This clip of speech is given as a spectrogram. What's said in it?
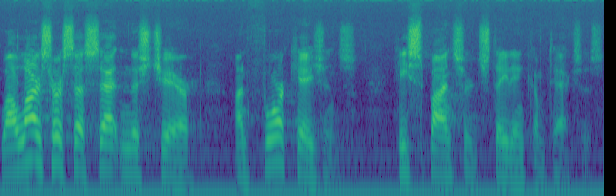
While Lars Herseth sat in this chair, on four occasions, he sponsored state income taxes.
